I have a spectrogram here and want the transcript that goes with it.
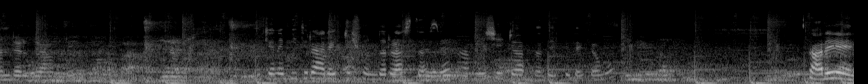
আন্ডারগ্রাউন্ডে এখানে ভিতরে আরেকটা সুন্দর রাস্তা আছে, আমি সেটা আপনাদেরকে দেখাবো। কারেন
